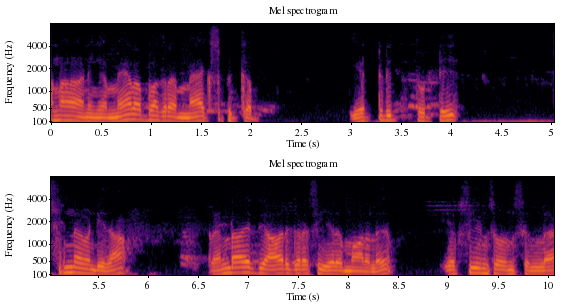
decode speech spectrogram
அண்ணா நீங்கள் மேலே பார்க்குற மேக்ஸ் பிக்கப் எட்டடி தொட்டி சின்ன வண்டி தான் ரெண்டாயிரத்தி ஆறு கடைசி ஏழு மாடலு. எஃப்சி இன்சூரன்ஸ் இல்லை.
